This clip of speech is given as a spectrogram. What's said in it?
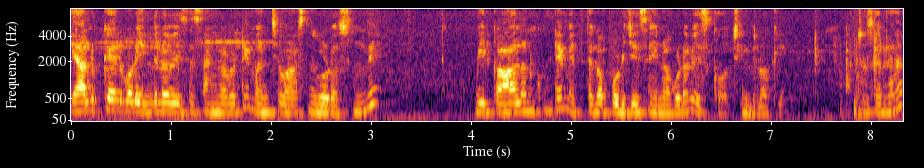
యాలుక్కాయలు కూడా ఇందులో వేసేసాం కాబట్టి మంచి వాసన కూడా వస్తుంది. మీరు కావాలనుకుంటే మెత్తగా పొడి చేసి అయినా కూడా వేసుకోవచ్చు ఇందులోకి. చూసారు కదా?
